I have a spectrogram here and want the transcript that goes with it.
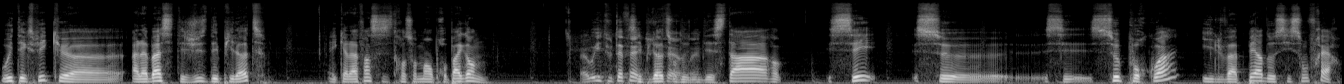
où il t'explique qu'à la base c'était juste des pilotes, et qu'à la fin ça s'est transformé en propagande. Ah oui, tout à fait. Ces pilotes fait, sont devenus ouais. des stars. C'est ce, c'est ce pourquoi il va perdre aussi son frère.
